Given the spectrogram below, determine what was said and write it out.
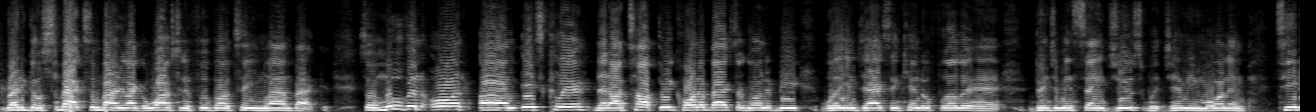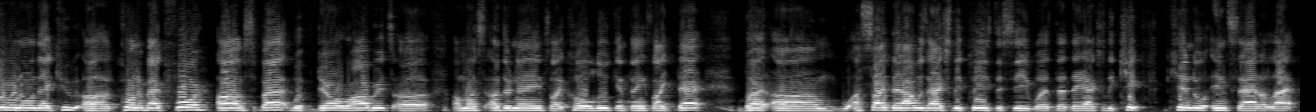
Ready to go smack somebody like a Washington football team linebacker. So moving on, um, it's clear that our top three cornerbacks are going to be William Jackson, Kendall Fuller, and Benjamin St-Juste, with Jimmy Moreland teetering on that Q, uh, cornerback four um, spot with Daryl Roberts, uh, amongst other names like Cole Luke and things like that. But um, a sight that I was actually pleased to see was that they actually kicked Kendall inside a lot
